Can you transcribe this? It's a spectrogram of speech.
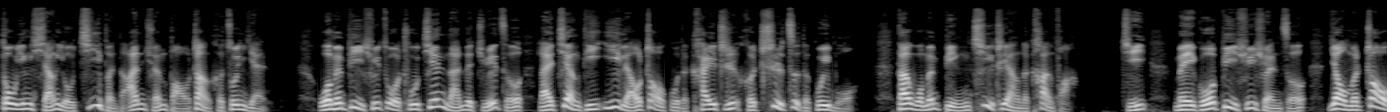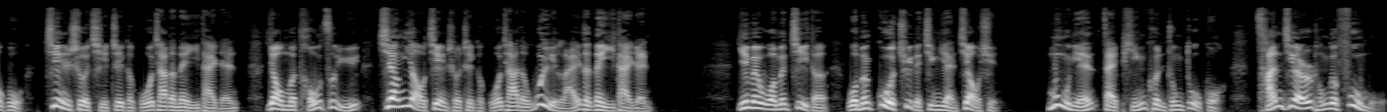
都应享有基本的安全保障和尊严。我们必须做出艰难的抉择，来降低医疗照顾的开支和赤字的规模。但我们摒弃这样的看法。即美国必须选择，要么照顾建设起这个国家的那一代人，要么投资于将要建设这个国家的未来的那一代人，因为我们记得我们过去的经验教训：暮年在贫困中度过，残疾儿童的父母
